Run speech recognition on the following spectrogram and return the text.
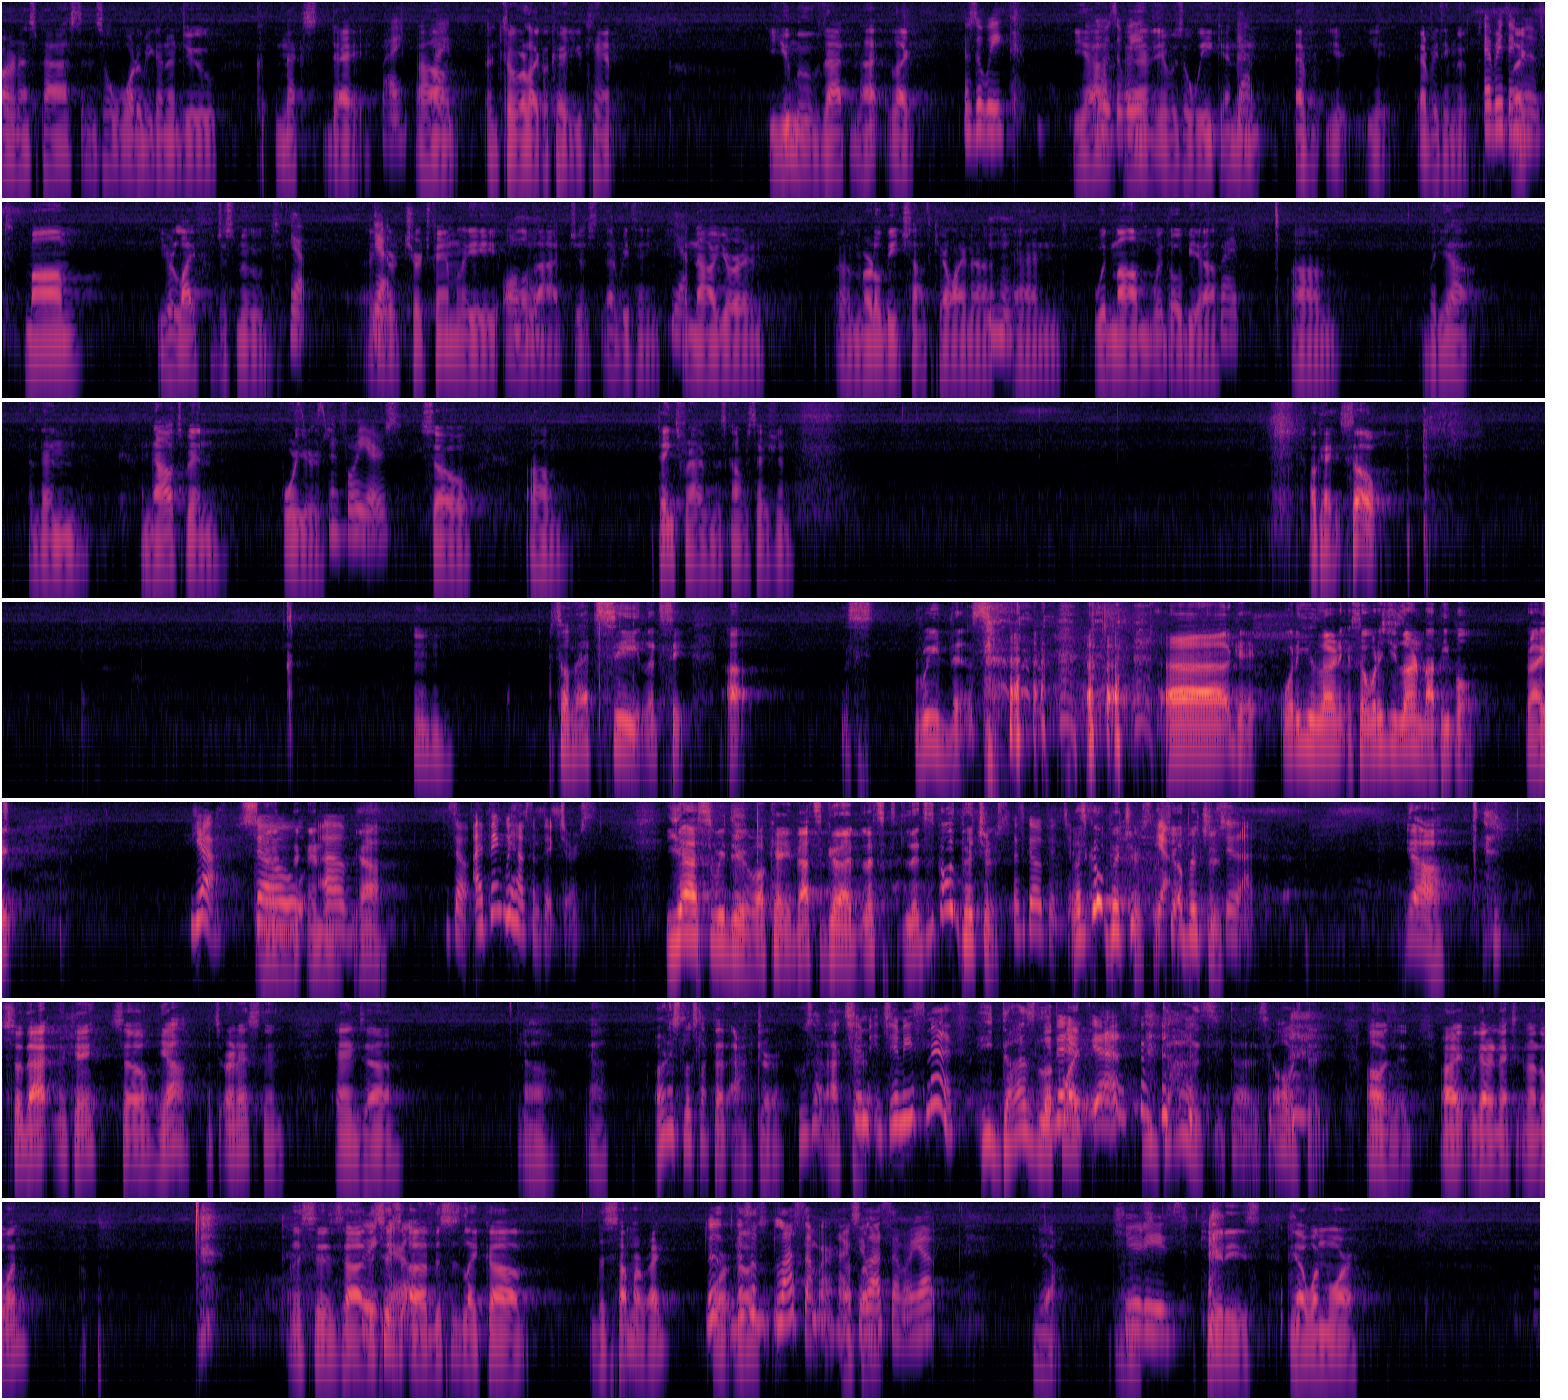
Ernest passed, and so what are we gonna do c- next day? Right, Um, right. And so we're like, okay, you can't. You moved that night, like It was a week. yeah, It was a week. and it was a week, and Yeah. then every, you, you, everything moved. Everything Like, moved. Mom, your life just moved Yeah. uh, Yeah. your church family, all of that, just everything. Yeah. And now you're in uh, Myrtle Beach, South Carolina, and with mom, with Obia. Mm-hmm. Right. But yeah, and then, and now it's been four years. It's been four years. So, um, thanks for having this conversation. Okay, so. Mhm. So let's see, let's see. Uh, let's read this. uh, okay, what are you learning? So, what did you learn about people, right? Yeah. So, and, and um, yeah. so I think we have some pictures. Yes, we do. Okay, that's good. Let's let's go with pictures. Let's go with pictures. Let's go with pictures. Let's yeah. show pictures. Let's do that. Yeah. So that okay. So yeah, that's Ernest and and uh, uh, yeah. Ernest looks like that actor. Who's that actor? Jimmy, Jimmy Smits. He does look He did, like. yes. He does. He does. He always did. Always did. All right, we got a next another one. This is uh, this is uh, this is like uh, this summer, right? This, Or- this no, was last summer. Actually, summer. last summer. Yep. yeah. Cuties. Cuties. Yeah, one more.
